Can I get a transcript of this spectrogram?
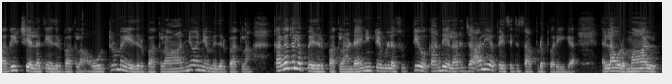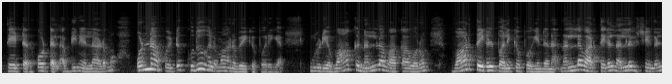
மகிழ்ச்சி எல்லாத்தையும் எதிர்பார்க்கலாம். ஒற்றுமை எதிர்பார்க்கலாம் அந்யோன்யம் எதிர்பார்க்கலாம் கலகலப்பை எதிர்பார்க்கலாம். டைனிங் டேபிளில் சுற்றி உட்காந்து எல்லோரும் ஜாலியாக பேசிட்டு சாப்பிட போகிறீங்க எல்லாம் ஒரு மால் தேட்டர் ஹோட்டல் அப்படின்னு எல்லா இடமும் ஒன்றா போயிட்டு குதூகலமாக அனுபவிக்க போகிறீங்க உங்களுடைய வாக்கு நல்ல வாக்காக வரும். வார்த்தைகள் பலிக்க போகின்றன. நல்ல வார்த்தைகள் நல்ல விஷயங்கள்.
